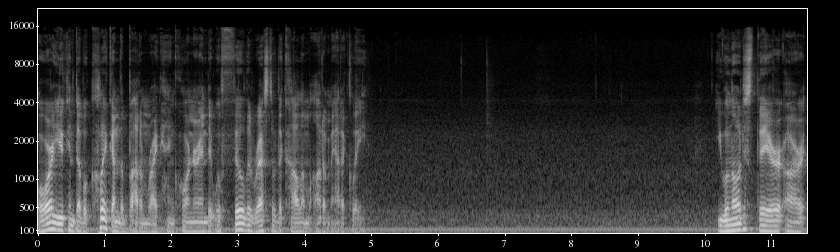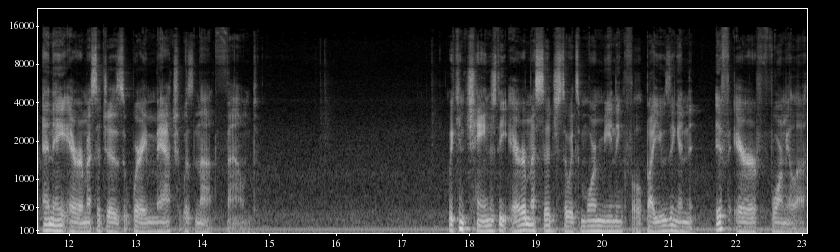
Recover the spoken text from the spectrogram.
Or you can double click on the bottom right hand corner and it will fill the rest of the column automatically. You will notice there are NA error messages where a match was not found. We can change the error message so it's more meaningful by using an IFERROR formula.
